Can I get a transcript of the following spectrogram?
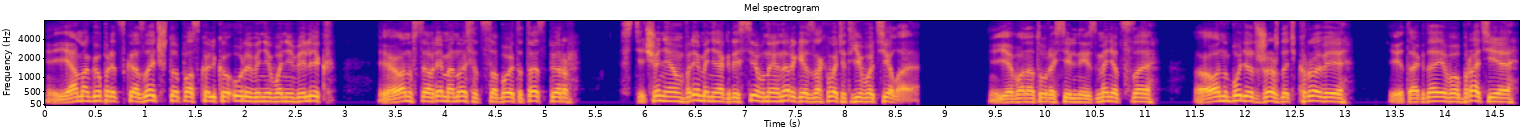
Я могу предсказать, что поскольку уровень его невелик, и он все время носит с собой этот эспер, с течением времени агрессивная энергия захватит его тело. Его натура сильно изменится, он будет жаждать крови, и тогда его братья,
